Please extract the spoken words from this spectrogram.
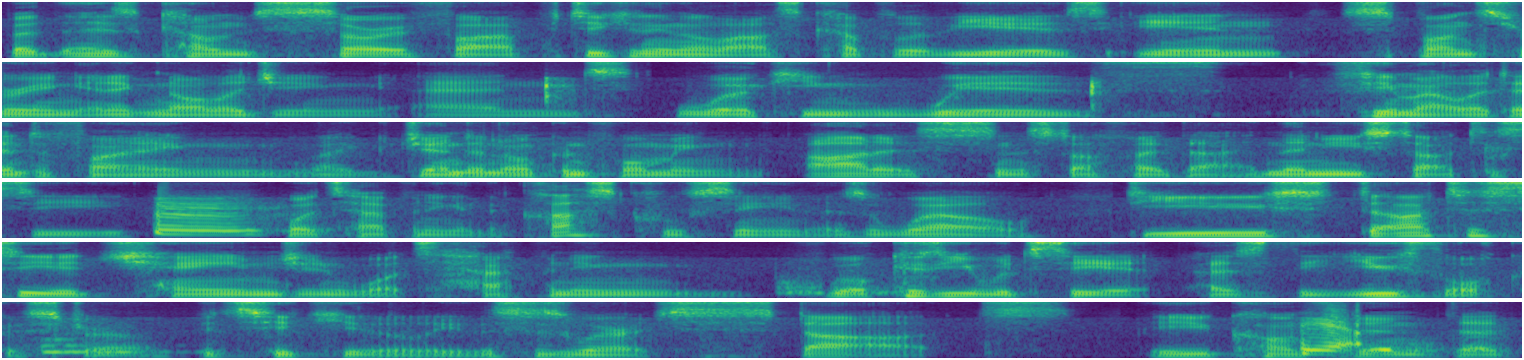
but there's come so far, particularly in the last couple of years, in sponsoring and acknowledging and working with female identifying like gender non-conforming artists and stuff like that. And then you start to see mm. what's happening in the classical scene as well. Do you start to see a change in what's happening? Well because you would see it as the youth orchestra particularly. This is where it starts. Are you confident yeah. that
